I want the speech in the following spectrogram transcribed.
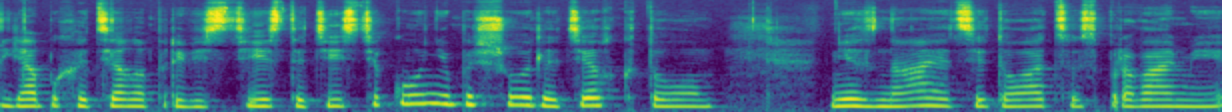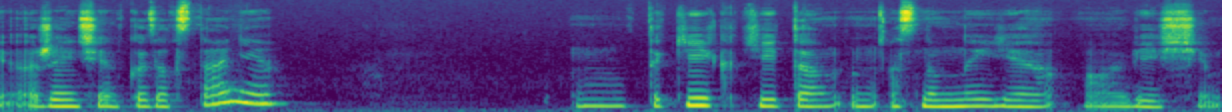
я бы хотела привести статистику небольшую для тех, кто не знает ситуацию с правами женщин в Казахстане такие какие-то основные а, вещи.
